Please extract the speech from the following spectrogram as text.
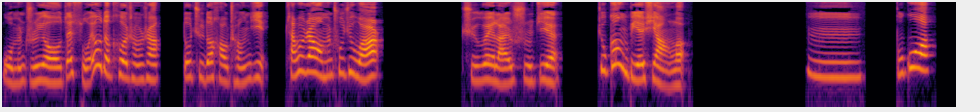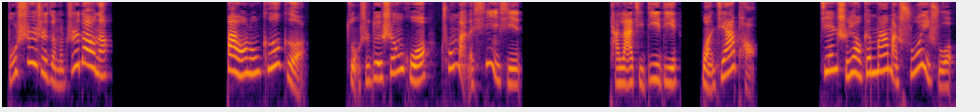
我们只有在所有的课程上。都取得好成绩，才会让我们出去玩儿。去未来世界，就更别想了。嗯，不过不试试怎么知道呢？霸王龙哥哥总是对生活充满了信心。他拉起弟弟往家跑，坚持要跟妈妈说一说。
